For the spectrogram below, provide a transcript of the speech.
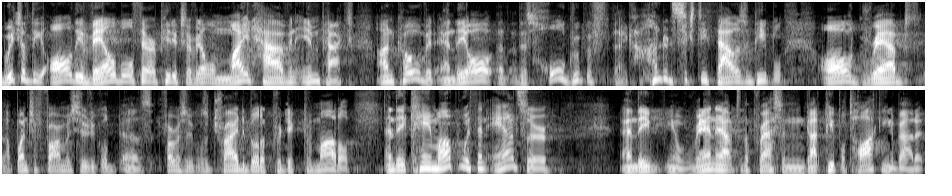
which of the all the available therapeutics available might have an impact on COVID. And they all, uh, this whole group of like 160,000 people, all grabbed a bunch of pharmaceutical uh, pharmaceuticals and tried to build a predictive model. And they came up with an answer, and they you know ran it out to the press and got people talking about it.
